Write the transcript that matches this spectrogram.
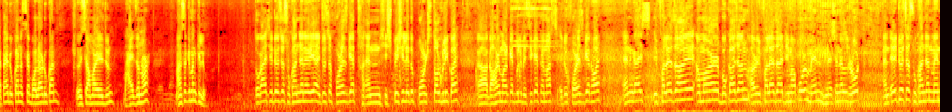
এটাই দোকান আছে ব্ৰইলাৰ দোকান। হৈছে আমাৰ এইজন ভাইজনৰ। মাংস কিমান কিলো? তো গাইছ এইটো হৈছে সুখানজান এৰিয়া এইটো হৈছে ফৰেষ্ট গেট এণ্ড স্পেচিয়েলি এইটো পৰ্ক ষ্টল বুলি কয়। গাহৰি মাৰ্কেট বুলি বেছিকৈ ফেমাছ এইটো ফৰেষ্ট গেট হয়। এণ্ড গাইছ ইফালে যায় আমাৰ বোকাজান আৰু ইফালে যায় Dimapur main national road and এইটো হৈছে সুখানজান মেইন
